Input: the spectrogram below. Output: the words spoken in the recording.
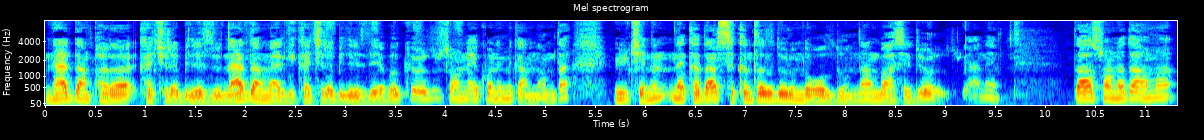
nereden para kaçırabiliriz, nereden vergi kaçırabiliriz diye bakıyoruzdur. Sonra ekonomik anlamda ülkenin ne kadar sıkıntılı durumda olduğundan bahsediyoruz. Yani daha sonra da ama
